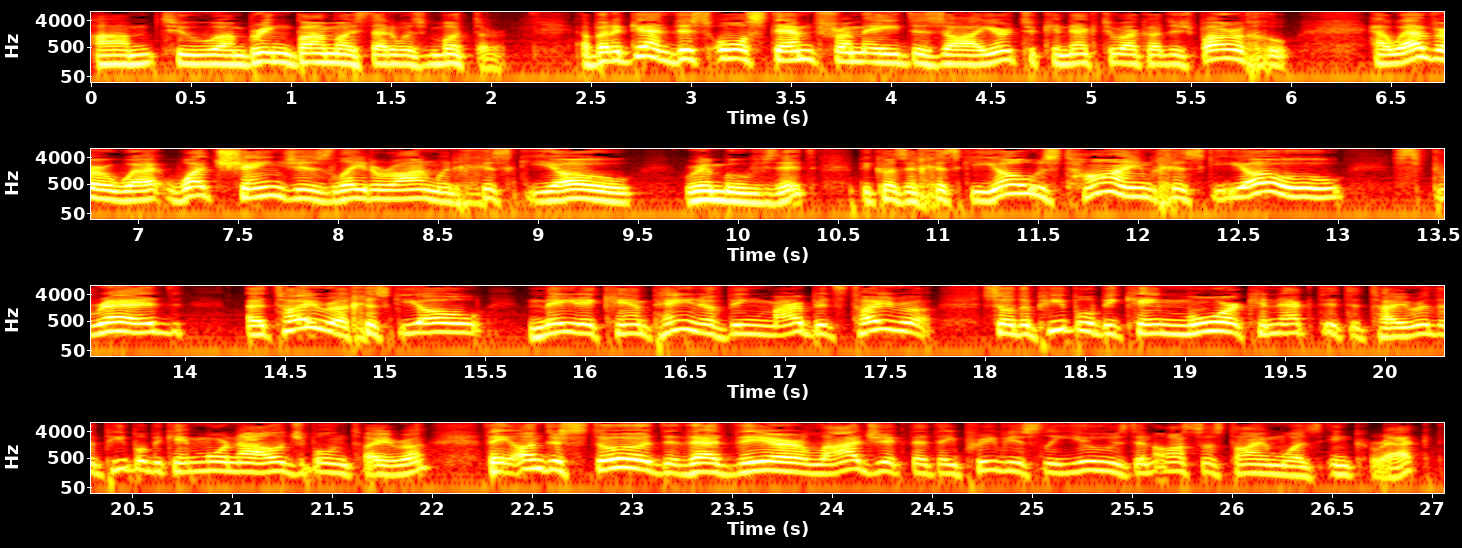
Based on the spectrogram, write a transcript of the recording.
um, to um, bring bamos that it was mutter. But again, this all stemmed from a desire to connect to Hakadosh Baruch Hu. However, what, changes later on when Chizkiyahu removes it? Because in Chizkiyahu's time, Chizkiyahu spread a Torah. Chizkiyahu made a campaign of being marbitz Torah. So the people became more connected to Torah. The people became more knowledgeable in Torah. They understood that their logic that they previously used in Asa's time was incorrect.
